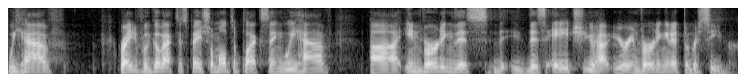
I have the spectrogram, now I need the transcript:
we have, right, if we go back to spatial multiplexing, we have uh, inverting this, this H, you have, you're inverting it at the receiver.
